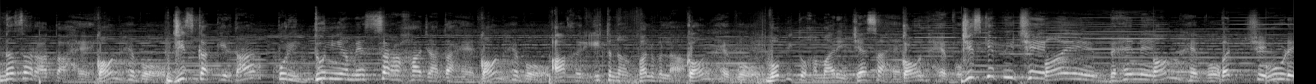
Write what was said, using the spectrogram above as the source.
नज़र आता है कौन है वो जिसका किरदार पूरी दुनिया में सराहा जाता है कौन है वो आखिर इतना बलबला कौन है वो वो भी तो हमारे जैसा है कौन है वो जिसके पीछे माए बहने कौन है वो बच्चे बूढ़े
